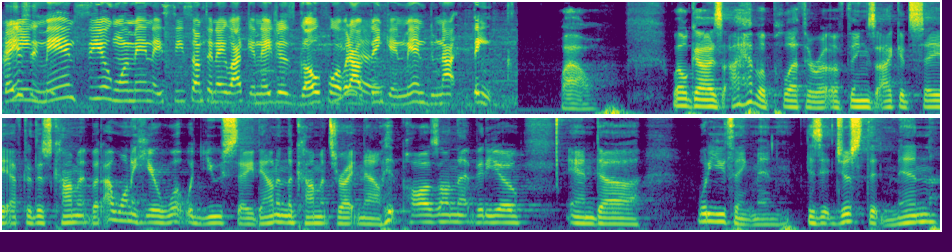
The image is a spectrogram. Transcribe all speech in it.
I Basically- mean, men see a woman, they see something they like, and they just go for it without thinking. Men do not think. Wow. Well, guys, I have a plethora of things I could say after this comment, but I want to hear what would you say down in the comments right now. Hit pause on that video, and uh, what do you think, men? Is it just that men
